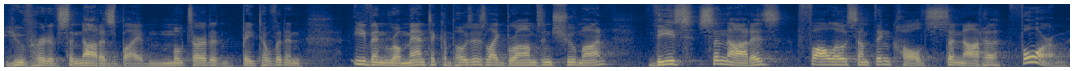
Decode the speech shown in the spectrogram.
You've heard of sonatas by Mozart and Beethoven and even romantic composers like Brahms and Schumann. These sonatas follow something called sonata form.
